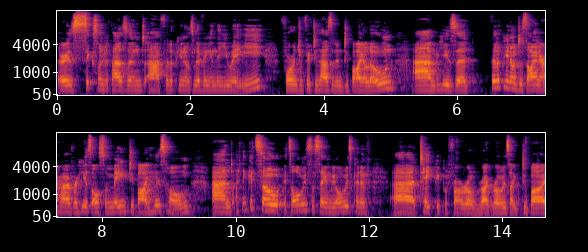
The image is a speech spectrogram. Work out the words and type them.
there is 600,000 uh, Filipinos living in the UAE, 450,000 in Dubai alone. Um, he's a Filipino designer, however, he has also made Dubai his home, and I think it's so. It's always the same. We always kind of uh, take people for our own, right? We're always like Dubai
